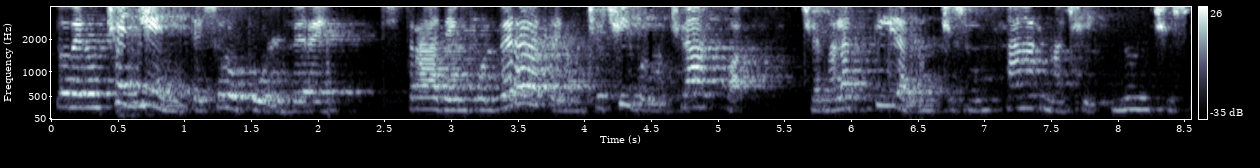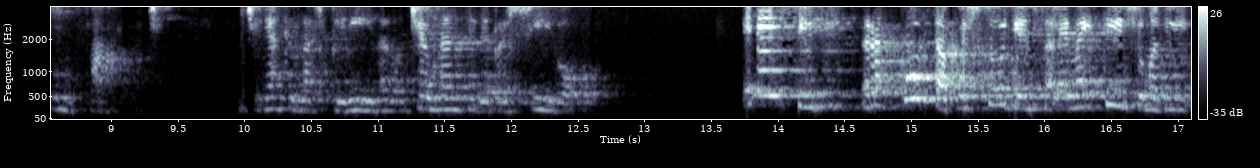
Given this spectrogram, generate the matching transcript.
dove non c'è niente, solo polvere, strade impolverate, non c'è cibo, non c'è acqua, c'è malattia, non ci sono farmaci, non ci sono farmaci, non c'è neanche un'aspirina, non c'è un antidepressivo, e Nancy racconta a quest'audience all'MIT, insomma, di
